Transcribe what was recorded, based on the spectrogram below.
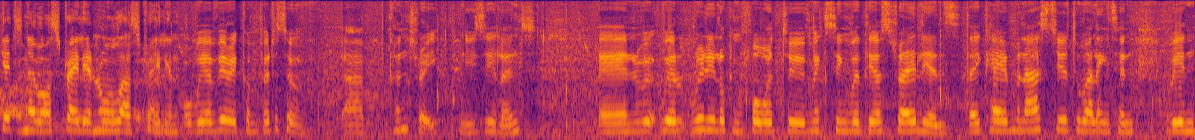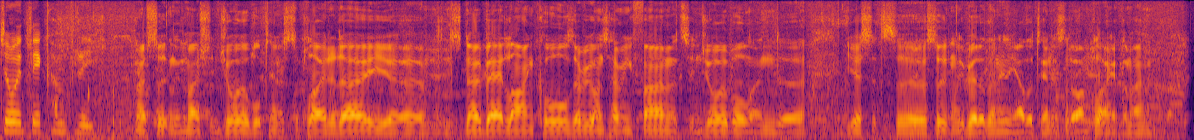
get to know Australia and all Australian. Well, we're a very competitive uh, country, New Zealand, and we're really looking forward to mixing with the Australians. They came last year to Wellington. We enjoyed their company. Most certainly the most enjoyable tennis to play today. Um, there's no bad line calls. Everyone's having fun. It's enjoyable, and uh, yes, it's uh, certainly better than any other tennis that I'm playing at the moment.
